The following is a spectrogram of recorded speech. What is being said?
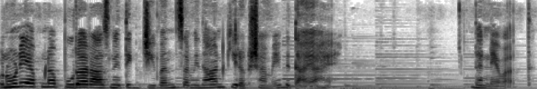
उन्होंने अपना पूरा राजनीतिक जीवन संविधान की रक्षा में बिताया है। धन्यवाद।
